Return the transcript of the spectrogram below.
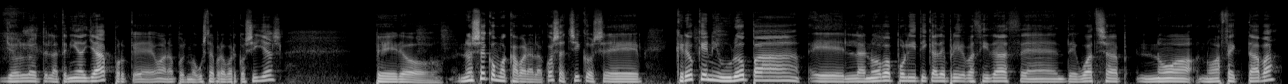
yo lo- la tenía ya porque, bueno, pues me gusta probar cosillas, pero no sé cómo acabará la cosa, chicos. Eh, creo que en Europa eh, la nueva política de privacidad eh, de WhatsApp no, no afectaba,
